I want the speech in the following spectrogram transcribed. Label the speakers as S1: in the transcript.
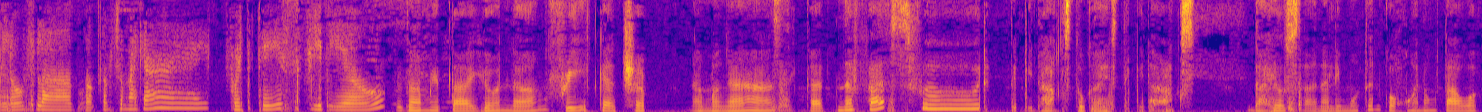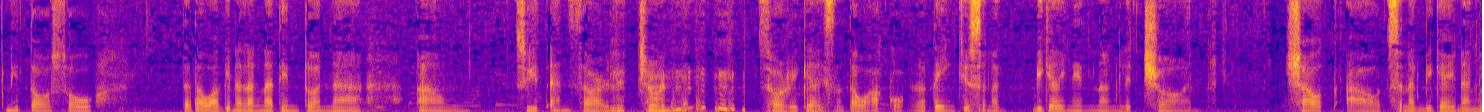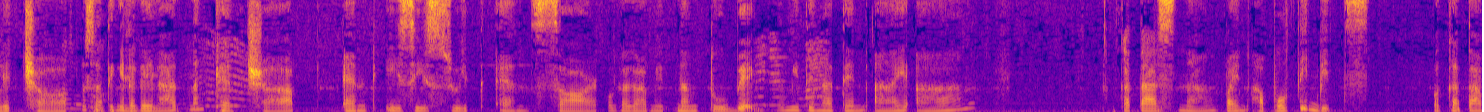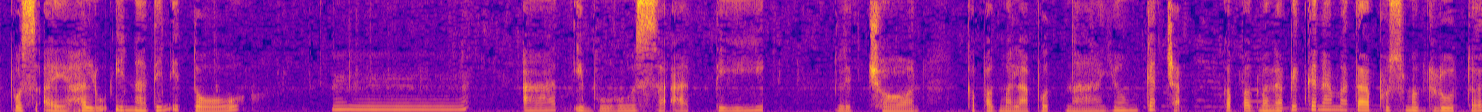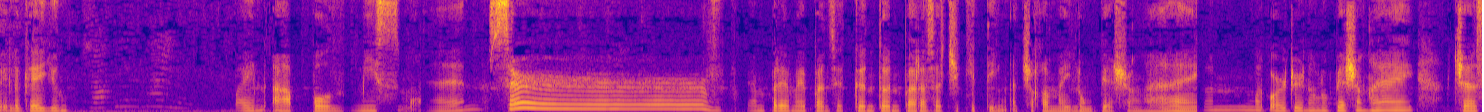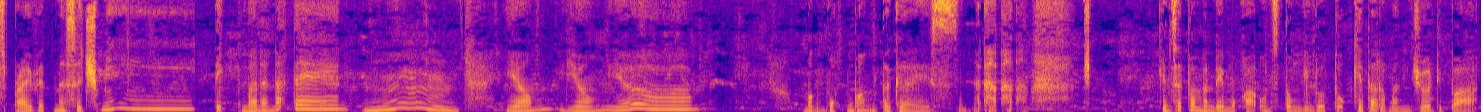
S1: Hello vlog! Welcome to my guys! For today's video,
S2: Gagamit tayo ng free ketchup ng mga sikat na fast food. Tipid hacks to guys, tipid hacks. Dahil sa nalimutan ko kung anong tawag nito, so tatawagin na lang natin to na um, sweet and sour lechon. Sorry guys, natawa ako. Thank you sa nagbigay nin ng lechon. Shout out sa nagbigay ng lechon. Tapos nating ilagay lahat ng ketchup and easy sweet and sour. O gagamit ng tubig. Gamitin natin ay ang katas ng pineapple tidbits. Pagkatapos ay haluin natin ito mm, at ibuhos sa ating lechon kapag malapot na yung ketchup. Kapag malapit ka na matapos magluto, ilagay yung pineapple mismo. And serve! Siyempre, may pansit canton para sa chikiting at saka may lumpia Shanghai. Kung mag-order ng lumpia Shanghai, just private message me. Tikman na natin. Mmm, yum, yum, yum. Magbukbang ta, guys. Kinsa pa man day mo kaon sa tong giluto, kita raman jud, di ba?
